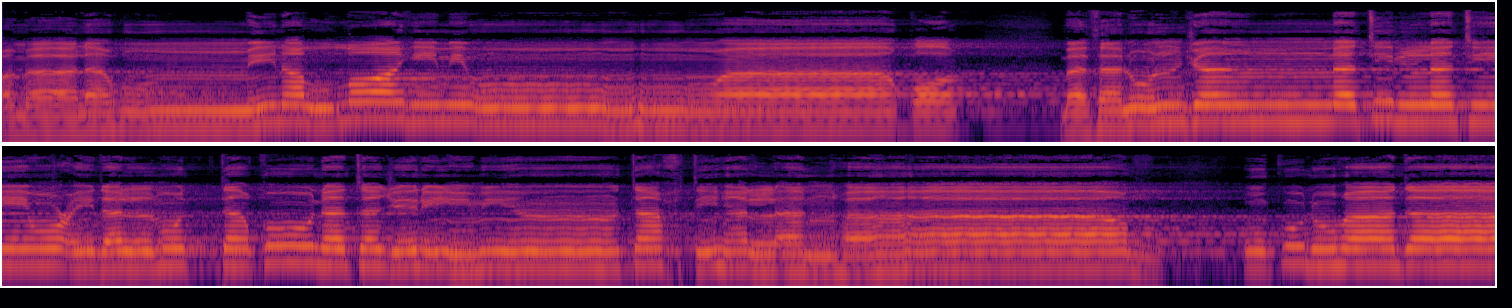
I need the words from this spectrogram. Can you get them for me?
وما لهم من الله من واق مثل الجنة التي وعد المتقون تجري من تحتها الأنهار أكلها دائم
